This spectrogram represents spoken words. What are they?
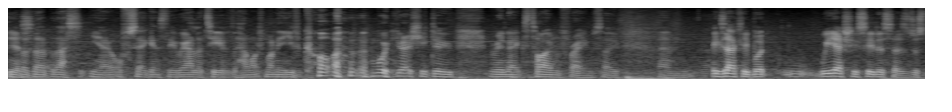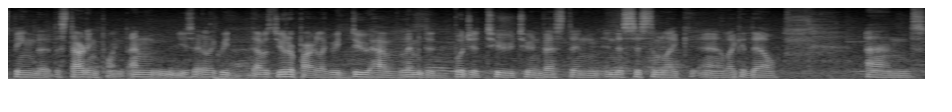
yes. But, that, but that's you know offset against the reality of how much money you've got and what you actually do in the next time frame. So. Um, Exactly, but we actually see this as just being the, the starting point. And you say like we that was the other part. Like we do have limited budget to, to invest in, in this system like uh, like ADEL, and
